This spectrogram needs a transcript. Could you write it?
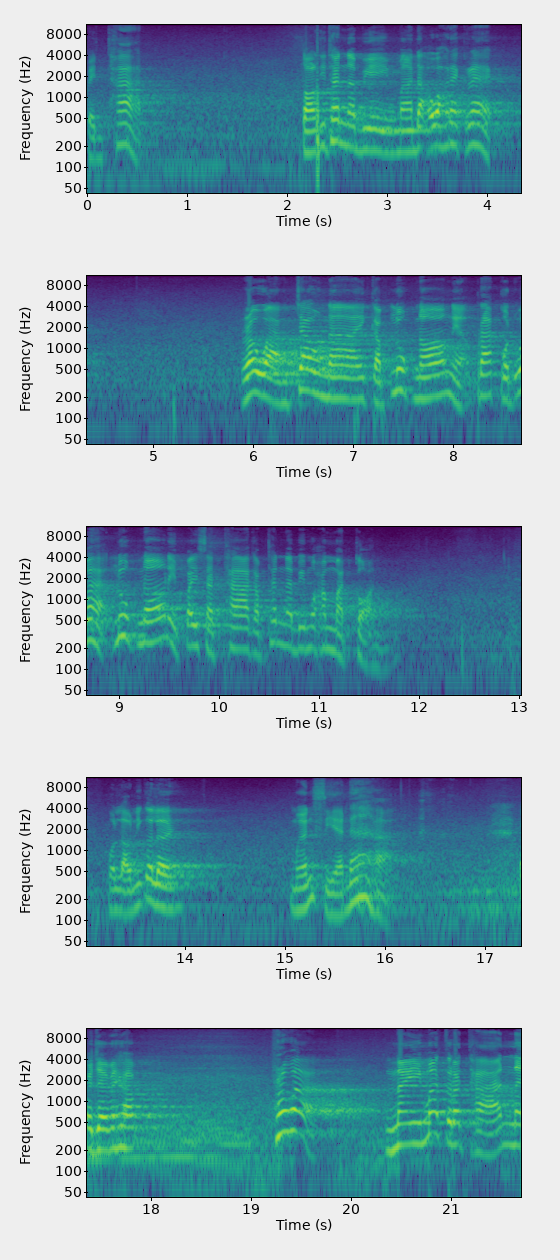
เป็นทาส ตอนที่ท่านนาบีมาด่าวะแรก ๆ ระหว่างเจ้านายกับลูกน้องเนี่ยปรากฏว่าลูกน้องนี่ไปศรัทธากับท่านนาบีมุฮัมมัดก่อน คนเหล่านี้ก็เลยเหมือนเสียหน้าเข้าใจไหมครับ เพราะว่าในมาตรฐานใน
